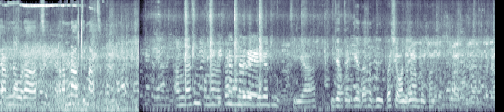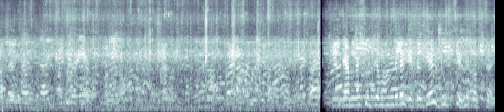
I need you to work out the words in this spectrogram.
সামনে ওরা আছে। আর আমরা আছি মাঝখানে। আমরা এখন কোনো রকম মন্দিরের দিকে ঢুকছি আর যেতে গিয়ে দেখো দুই পাশে অনেক দোকান। যে আমরা সূর্য মন্দিরে গেটে দিয়ে ঢুকছি ভেতরটায়।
